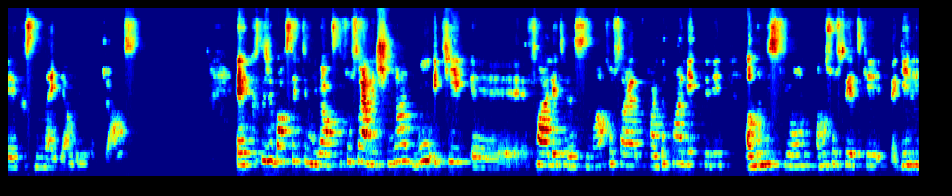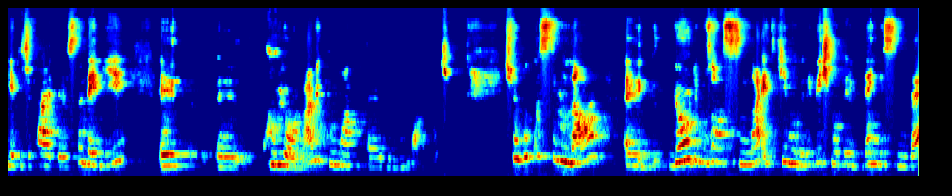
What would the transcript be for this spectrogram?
e, kısmını ele alıyor olacağız. E, kısaca bahsettiğim gibi aslında sosyal girişimler bu iki e, faaliyet arasında, sosyal fayda faaliyetleri, ana misyon, ana sosyal etki ve gelir getirici faaliyetler arasında dengeyi e, e, kuruyorlar ve kurmak e, durumundalar. Şimdi bu kısımda e, gördüğümüz aslında etki modeli ve iş modeli dengesinde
